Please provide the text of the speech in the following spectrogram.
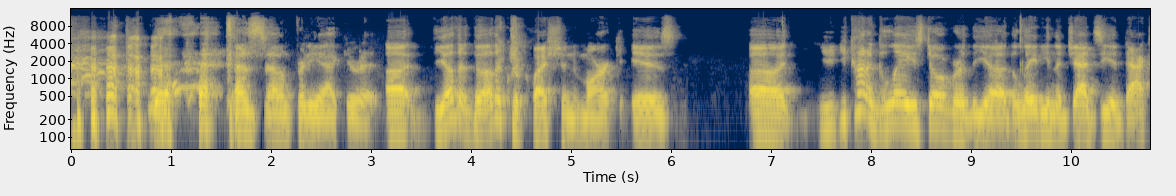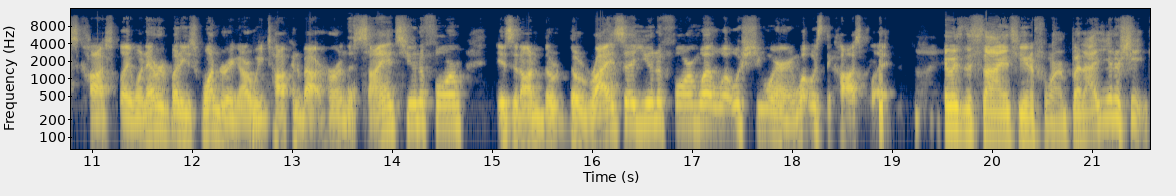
that does sound pretty accurate. Uh, the other the other quick question, Mark, is uh, you, you kind of glazed over the uh, the lady in the Jadzia Dax cosplay when everybody's wondering, are we talking about her in the science uniform? Is it on the the Risa uniform? What what was she wearing? What was the cosplay? it was the science uniform, but I, you know, she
